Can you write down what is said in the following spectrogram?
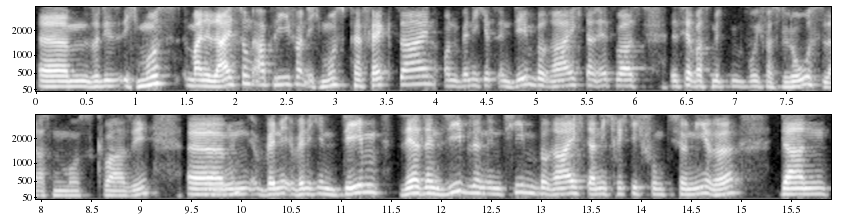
Ähm, so dieses, ich muss meine Leistung abliefern, ich muss perfekt sein. Und wenn ich jetzt in dem Bereich dann etwas, ist ja was mit, wo ich was loslassen muss, quasi. Ähm, mhm. wenn, wenn ich in dem sehr sensiblen, intimen Bereich dann nicht richtig funktioniere, dann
